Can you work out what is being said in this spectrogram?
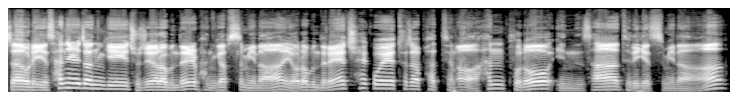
자, 우리 산일전기 주주 여러분들 반갑습니다. 여러분들의 최고의 투자 파트너 한프로 인사드리겠습니다.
